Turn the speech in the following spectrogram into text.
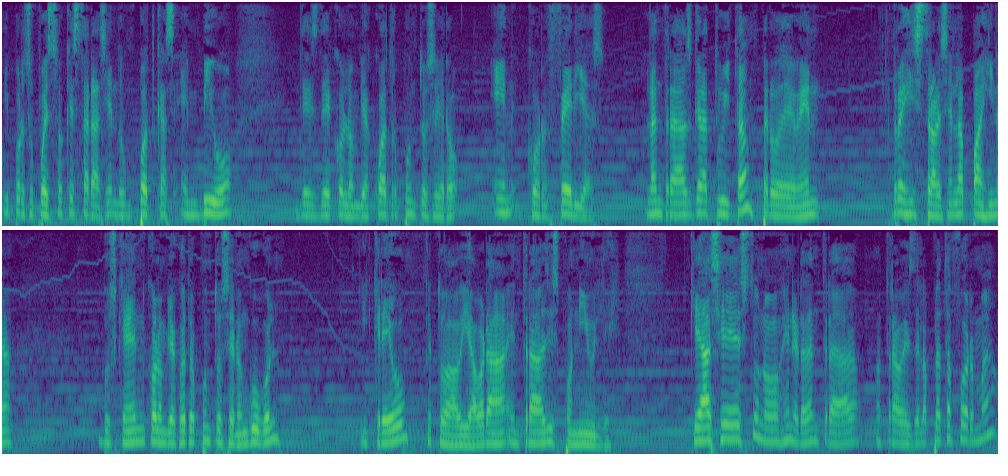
y por supuesto que estará haciendo un podcast en vivo desde Colombia 4.0 en Corferias. La entrada es gratuita, pero deben registrarse en la página. Busquen Colombia 4.0 en Google y creo que todavía habrá entradas disponibles. ¿Qué hace esto? No genera entrada a través de la plataforma,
